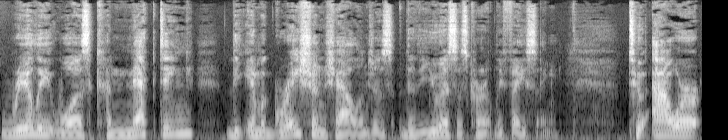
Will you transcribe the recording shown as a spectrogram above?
really was connecting the immigration challenges that the U.S. is currently facing to our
